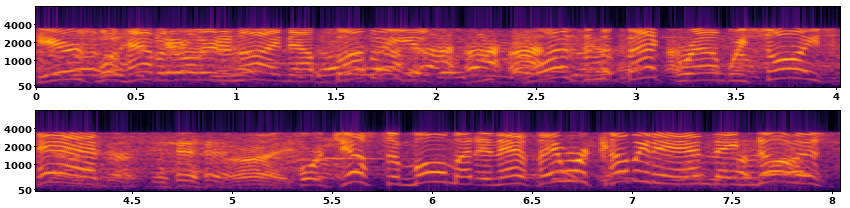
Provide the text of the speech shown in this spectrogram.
Here's what happened earlier tonight. Now, Bubba was in the background. We saw his head for just a moment, and as they were coming in, they noticed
